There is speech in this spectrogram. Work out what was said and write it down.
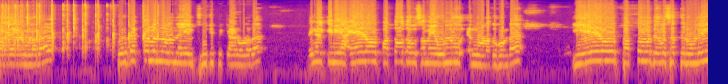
പറയാനുള്ളത് തുടക്കം എന്നുള്ള നിലയിൽ സൂചിപ്പിക്കാനുള്ളത് നിങ്ങൾക്കിനി ഏഴോ പത്തോ ദിവസമേ ഉള്ളൂ എന്നുള്ളത് കൊണ്ട് ഏഴോ പത്തോ ദിവസത്തിനുള്ളിൽ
